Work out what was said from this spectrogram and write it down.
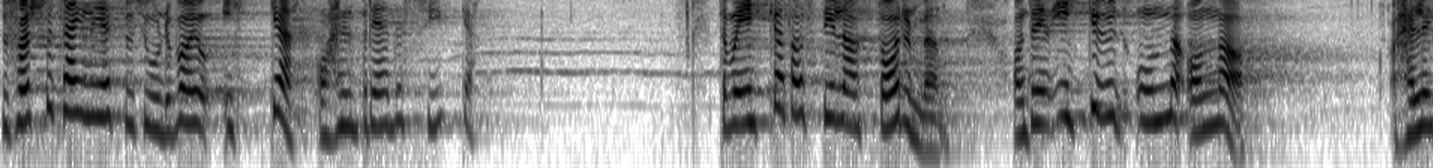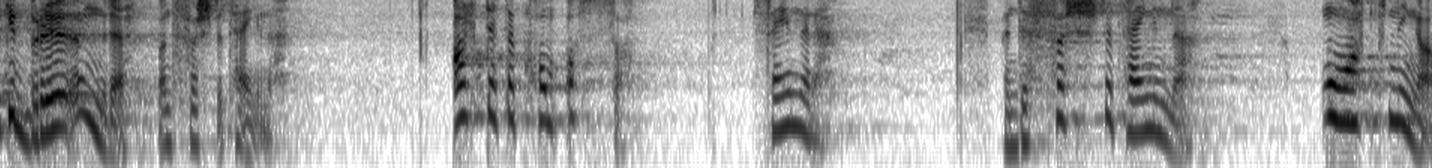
Det første tegnet Jesus gjorde, var jo ikke å helbrede syke. Det var ikke at han stilla stormen. Og han drev ikke ut onde ånder. Og heller ikke brødundre var det første tegnet. Alt dette kom også seinere. Men det første tegnet, åpninga,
